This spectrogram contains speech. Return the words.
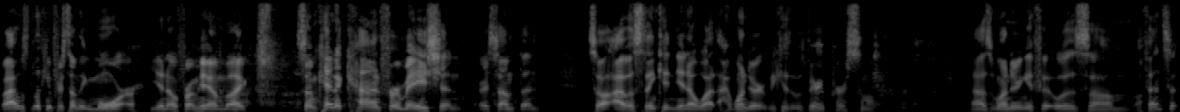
Well, I was looking for something more, you know, from him, like some kind of confirmation or something. So I was thinking, you know what? I wonder because it was very personal. I was wondering if it was um, offensive.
